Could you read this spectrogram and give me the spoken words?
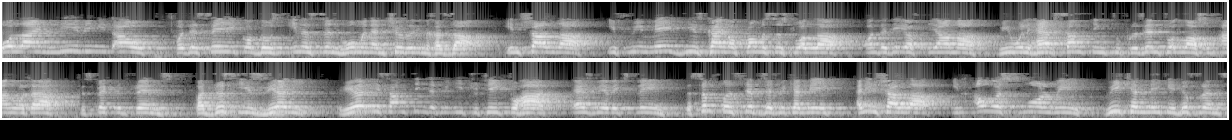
Allah, I am leaving it out for the sake of those innocent women and children in Gaza. Inshallah, if we make these kind of promises to Allah on the day of Qiyamah, we will have something to present to Allah subhanahu wa ta'ala. Respected friends, but this is really really something that we need to take to heart, as we have explained, the simple steps that we can make, and inshallah, in our small way, we can make a difference.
